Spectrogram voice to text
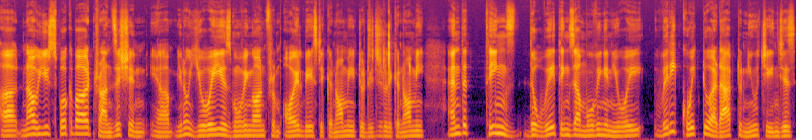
Uh, now you spoke about transition. Uh, you know, UAE is moving on from oil-based economy to digital economy, and the things, the way things are moving in UAE, very quick to adapt to new changes,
